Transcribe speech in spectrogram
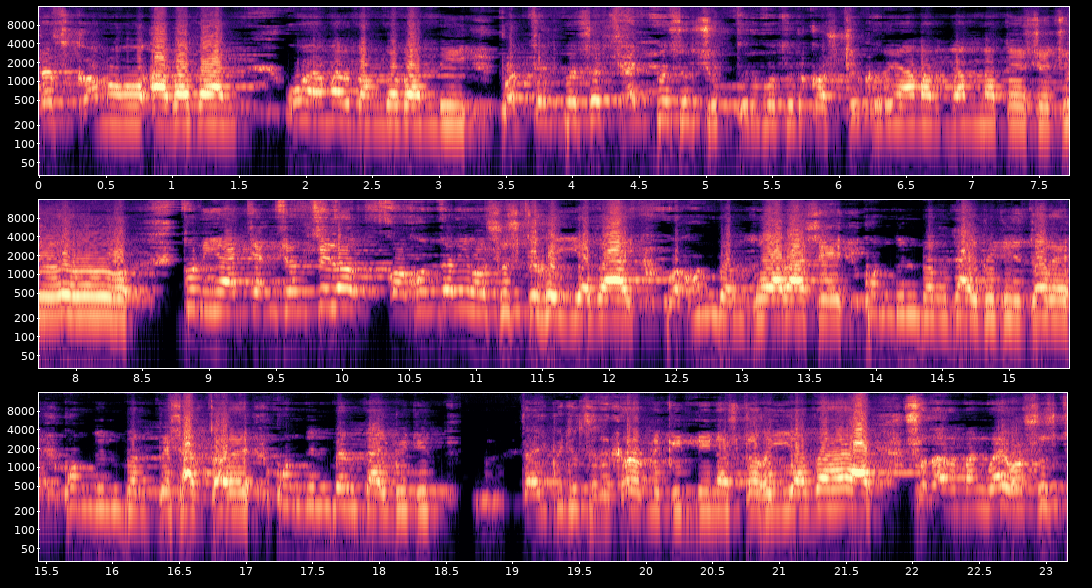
তাসকামু আবাদান। ও আমার বান্দা বান্দি পঞ্চাশ বছর, ষাট বছর, সত্তর বছর কষ্ট করে আমার জান্নাতে এসেছ। দুনিয়ার টেনশন ছিল, কখন জানি অসুস্থ হইয়া যায়। কখন বেন জ্বর আসে, কোন দিন বেন ডায়াবেটিস ধরে, কোন দিন বেন প্রেশার ধরে, কোন দিন বেন ডায়াবেটিস ডায়াবেটিসের কারণে কিডনি নষ্ট হইয়া যায়। সোনার বাংলায় অসুস্থ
